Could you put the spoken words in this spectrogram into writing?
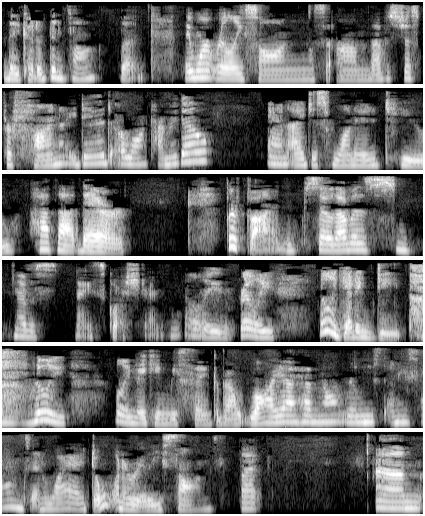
they could have been songs, but they weren't really songs. Um, that was just for fun. I did a long time ago, and I just wanted to have that there for fun. So that was that was nice question. Really, really, really getting deep. really, really making me think about why I have not released any songs and why I don't want to release songs. But um,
